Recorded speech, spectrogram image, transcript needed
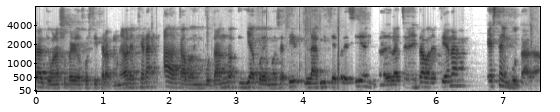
el Tribunal Superior de Justicia de la Comunidad Valenciana, ha acabado imputando y ya podemos decir, la vicepresidenta de la Generalitat Valenciana está imputada.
